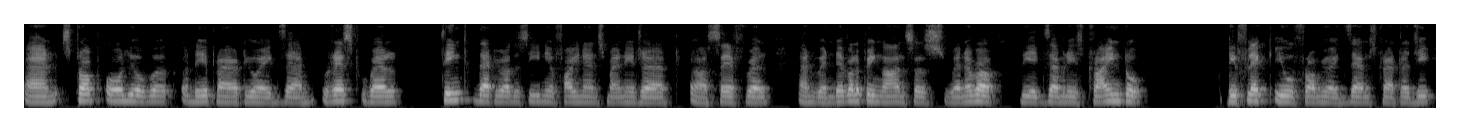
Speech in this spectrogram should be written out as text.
and stop all your work a day prior to your exam. Rest well. Think that you are the senior finance manager at uh, Saefwell, and when developing answers, whenever the examiner is trying to deflect you from your exam strategy,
